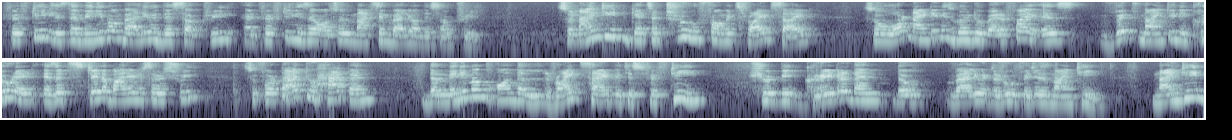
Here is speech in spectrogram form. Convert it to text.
15 is the minimum value in this subtree and 15 is also the maximum value on this subtree. So 19 gets a true from its right side so what 19 is going to verify is with 19 included, is it still a binary search tree? So for that to happen, the minimum on the right side, which is 15, should be greater than the value at the root, which is 19. 19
